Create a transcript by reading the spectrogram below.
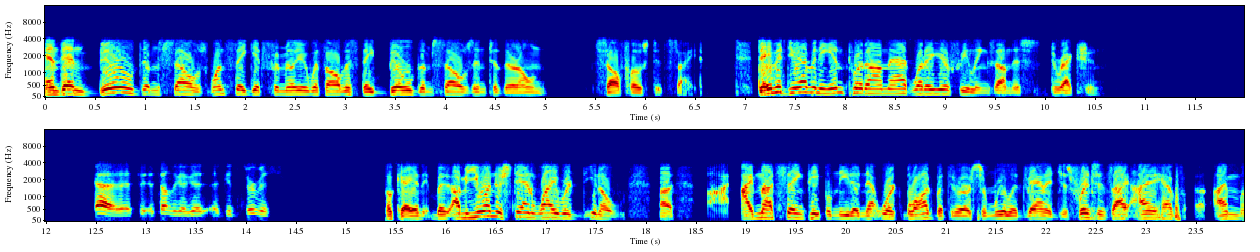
and then build themselves once they get familiar with all this they build themselves into their own self-hosted site. David, do you have any input on that? What are your feelings on this direction? Yeah, it, sounds like a good a good service. Okay, but I mean, you understand why we're, you know, uh, I, I'm not saying people need a network blog, but there are some real advantages. For instance, I, I have I'm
